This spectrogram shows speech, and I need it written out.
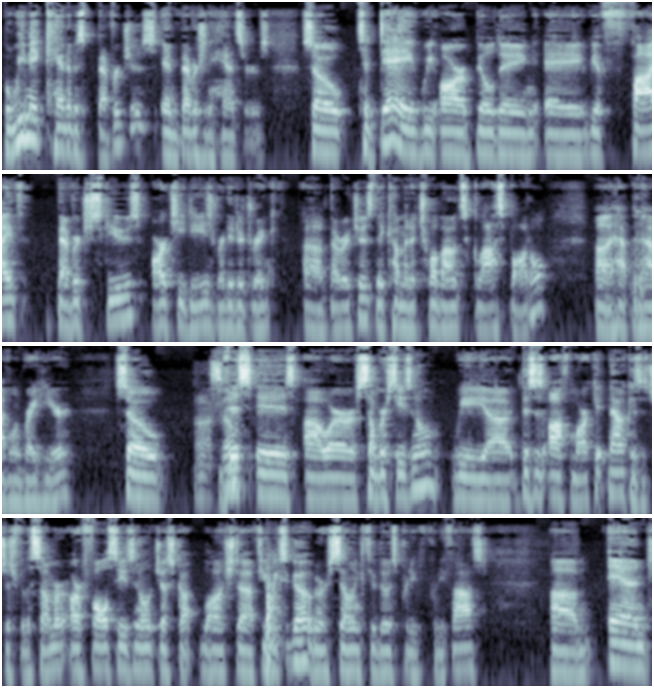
but we make cannabis beverages and beverage enhancers. So today we are building a, we have five beverage SKUs, RTDs, ready to drink, uh, beverages. They come in a 12 ounce glass bottle. Uh, I happen to have one right here. So Awesome. This is our summer seasonal. We uh, this is off market now because it's just for the summer. Our fall seasonal just got launched a few weeks ago, and we're selling through those pretty pretty fast. Um, and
